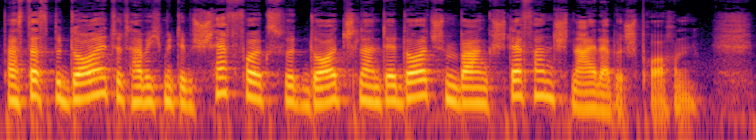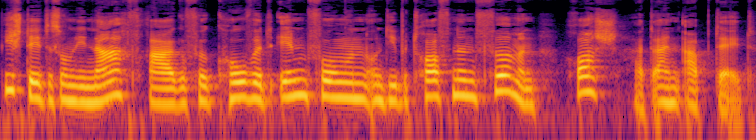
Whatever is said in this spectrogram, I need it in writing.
Was das bedeutet, habe ich mit dem Chefvolkswirt Deutschland der Deutschen Bank Stefan Schneider besprochen. Wie steht es um die Nachfrage für Covid-Impfungen und die betroffenen Firmen? Roche hat ein Update.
